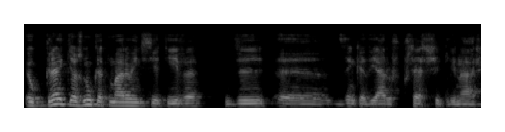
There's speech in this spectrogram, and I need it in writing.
eu creio que eles nunca tomaram a iniciativa de uh, desencadear os processos disciplinares.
